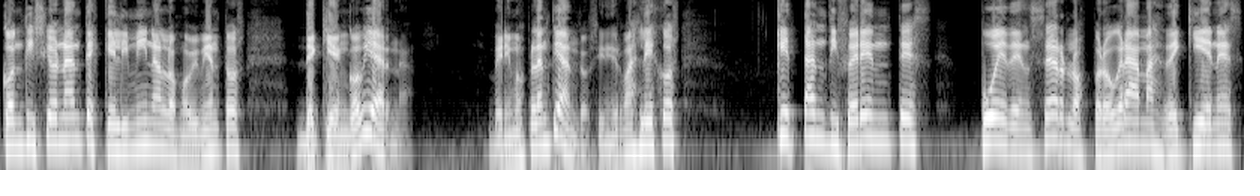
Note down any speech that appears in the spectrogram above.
condicionantes que eliminan los movimientos de quien gobierna. Venimos planteando, sin ir más lejos, qué tan diferentes pueden ser los programas de quienes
